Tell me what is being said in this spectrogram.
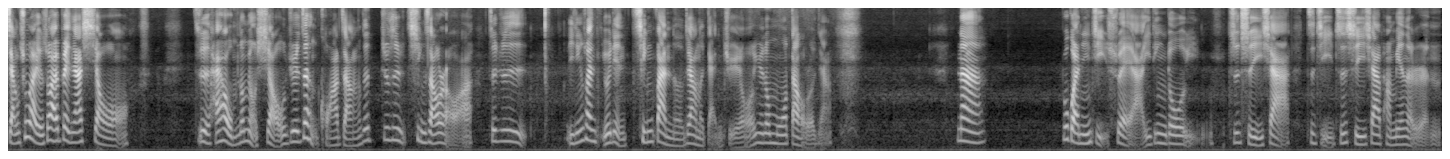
讲出来有时候还被人家笑哦。是还好，我们都没有笑。我觉得这很夸张，这就是性骚扰啊，这就是已经算有点侵犯了这样的感觉哦，因为都摸到了这样。那不管你几岁啊，一定都支持一下自己，支持一下旁边的人，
